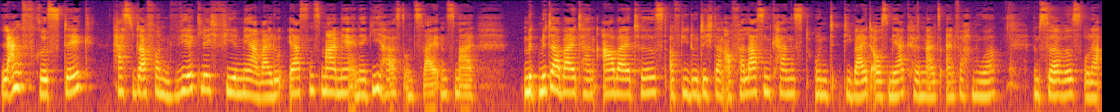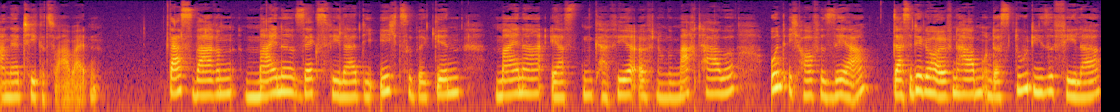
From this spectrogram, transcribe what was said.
Langfristig hast du davon wirklich viel mehr, weil du erstens mal mehr Energie hast und zweitens mal mit Mitarbeitern arbeitest, auf die du dich dann auch verlassen kannst und die weitaus mehr können, als einfach nur im Service oder an der Theke zu arbeiten. Das waren meine sechs Fehler, die ich zu Beginn meiner ersten Kaffeeeröffnung gemacht habe. Und ich hoffe sehr, dass sie dir geholfen haben und dass du diese Fehler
